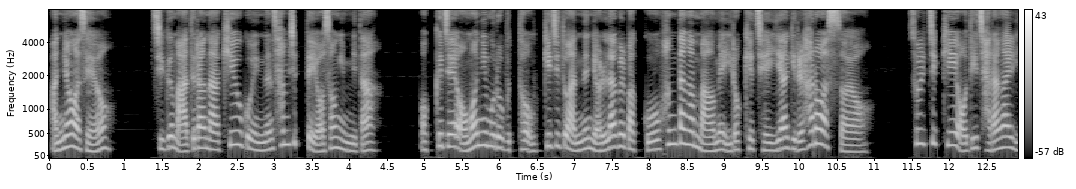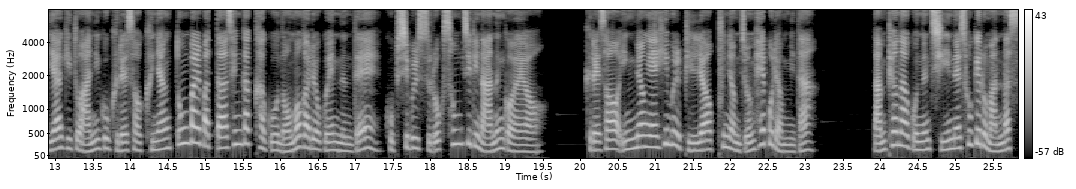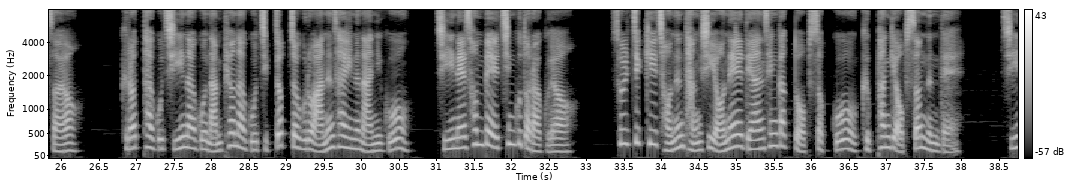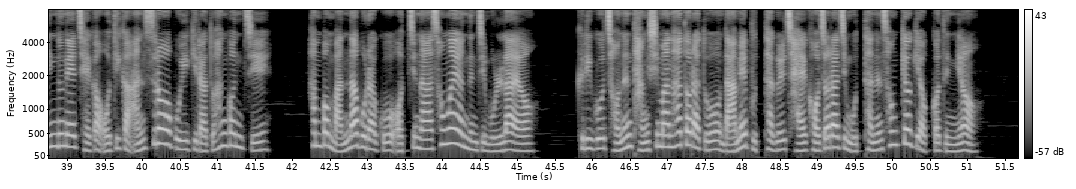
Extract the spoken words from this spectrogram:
안녕하세요. 지금 아들 하나 키우고 있는 30대 여성입니다. 엊그제 어머님으로부터 웃기지도 않는 연락을 받고 황당한 마음에 이렇게 제 이야기를 하러 왔어요. 솔직히 어디 자랑할 이야기도 아니고 그래서 그냥 똥 밟았다 생각하고 넘어가려고 했는데 곱씹을수록 성질이 나는 거예요. 그래서 익명의 힘을 빌려 푸념 좀 해보렵니다. 남편하고는 지인의 소개로 만났어요. 그렇다고 지인하고 남편하고 직접적으로 아는 사이는 아니고 지인의 선배의 친구더라고요. 솔직히 저는 당시 연애에 대한 생각도 없었고 급한 게 없었는데 지인 눈에 제가 어디가 안쓰러워 보이기라도 한 건지 한번 만나보라고 어찌나 성화였는지 몰라요. 그리고 저는 당시만 하더라도 남의 부탁을 잘 거절하지 못하는 성격이었거든요.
